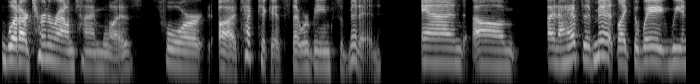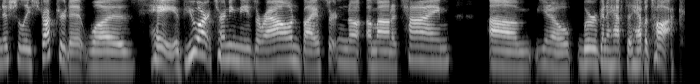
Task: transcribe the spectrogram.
what our turnaround time was for uh, tech tickets that were being submitted. And um, and I have to admit, like the way we initially structured it was, hey, if you aren't turning these around by a certain amount of time, um, you know, we're going to have to have a talk,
